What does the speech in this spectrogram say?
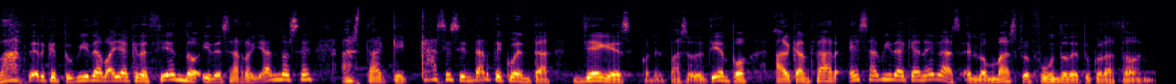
va a hacer que tu vida vaya creciendo y desarrollándose hasta que casi sin darte cuenta llegues, con el paso del tiempo, a alcanzar esa vida que anhelas en lo más profundo de tu corazón.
